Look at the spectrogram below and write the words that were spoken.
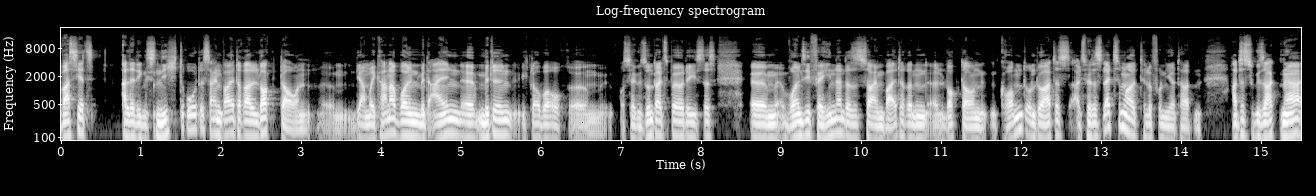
Was jetzt allerdings nicht droht, ist ein weiterer Lockdown. Ähm, die Amerikaner wollen mit allen äh, Mitteln, ich glaube auch ähm, aus der Gesundheitsbehörde hieß das, ähm, wollen sie verhindern, dass es zu einem weiteren äh, Lockdown kommt. Und du hattest, als wir das letzte Mal telefoniert hatten, hattest du gesagt, na,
